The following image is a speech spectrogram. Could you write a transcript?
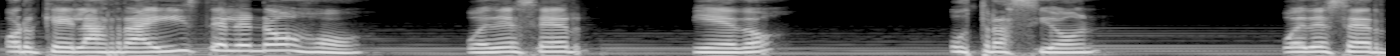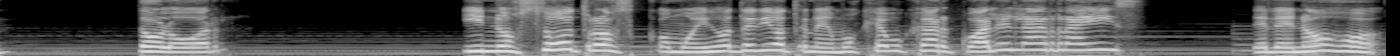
Porque la raíz del enojo puede ser miedo, frustración, puede ser dolor. Y nosotros como hijos de Dios tenemos que buscar cuál es la raíz del enojo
